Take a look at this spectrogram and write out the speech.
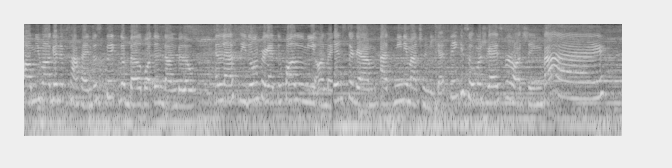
um, yung mga ganap sa akin, just click the bell button down below. And lastly, don't forget to follow me on my Instagram at MiniMachonika. Thank you so much guys for watching. Bye!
